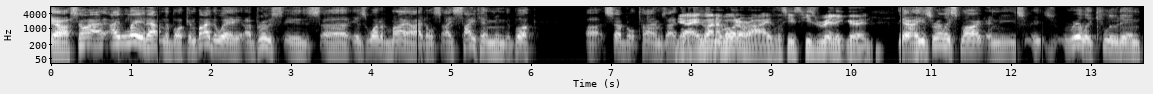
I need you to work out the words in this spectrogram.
Yeah, so I, I lay it out in the book. And by the way, uh, Bruce is uh, is one of my idols. I cite him in the book uh, several times. I yeah, he's one of all our idols. He's he's really good. Yeah, he's really smart and he's he's really clued in.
